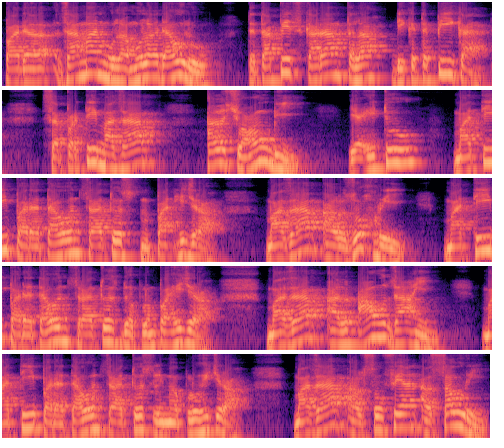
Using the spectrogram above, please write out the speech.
pada zaman mula-mula dahulu tetapi sekarang telah diketepikan seperti mazhab Al-Syu'ubi iaitu mati pada tahun 104 Hijrah. Mazhab Al-Zuhri mati pada tahun 124 Hijrah. Mazhab Al-Auza'i mati pada tahun 150 Hijrah. Mazhab Al-Sufyan Al-Sawri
